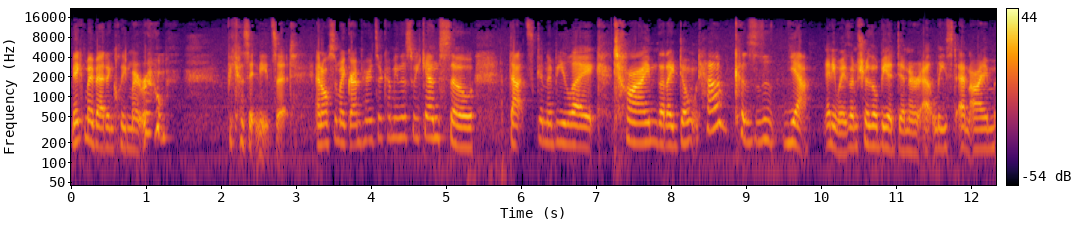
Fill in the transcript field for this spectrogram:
make my bed and clean my room. Because it needs it. And also my grandparents are coming this weekend, so that's gonna be like time that I don't have, cause yeah. Anyways, I'm sure there'll be a dinner at least, and I'm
